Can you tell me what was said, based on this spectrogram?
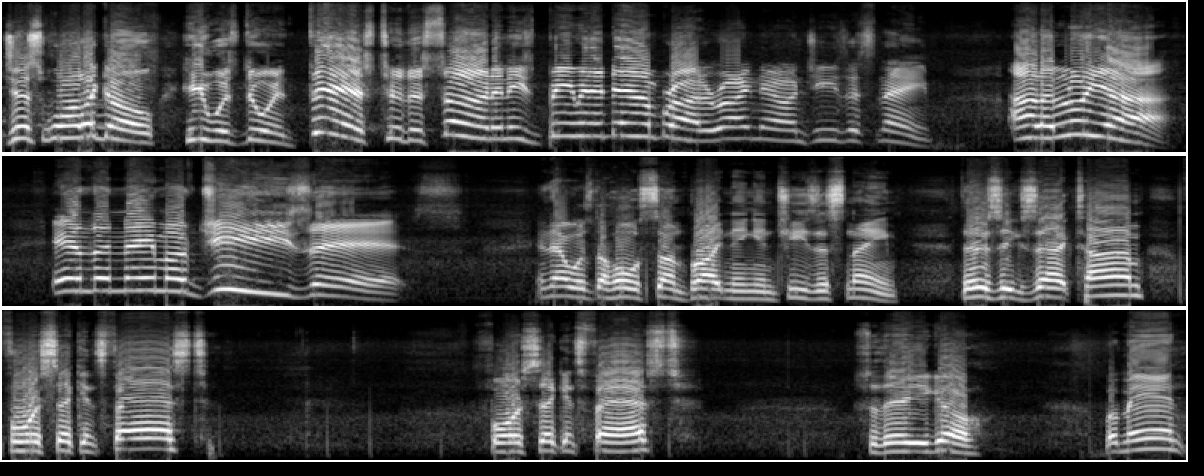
just a while ago, he was doing this to the sun and he's beaming it down brighter right now in Jesus' name. Hallelujah! In the name of Jesus. And that was the whole sun brightening in Jesus' name. There's the exact time. Four seconds fast. Four seconds fast. So there you go. But man,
